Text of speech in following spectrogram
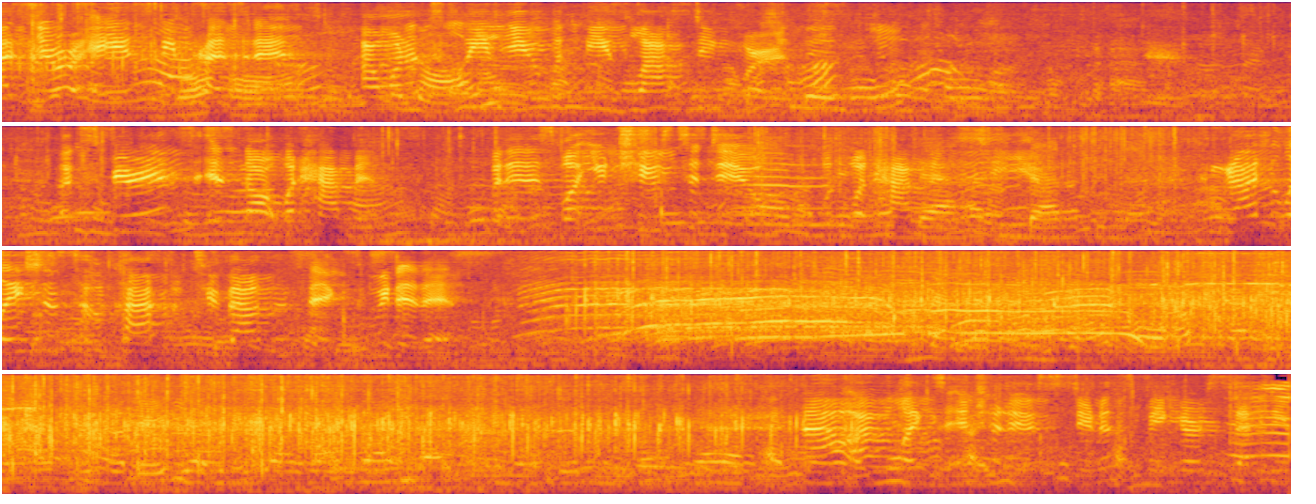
As your ASB president, I wanted to leave you with these lasting words. Experience is not what happens, but it is what you choose to do with what happens to you. Congratulations to the class of 2006. We did it. Now I would like to introduce student speaker Stephanie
